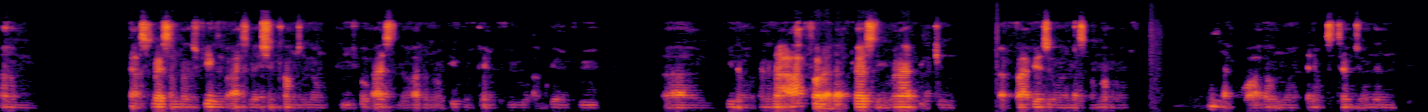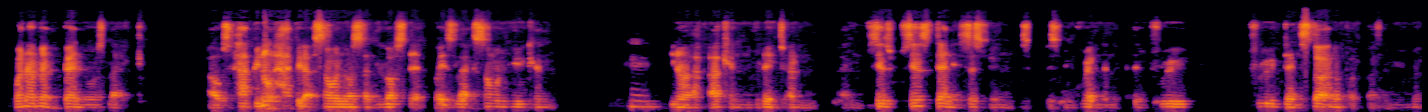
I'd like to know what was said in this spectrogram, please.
um, that's where sometimes feelings of isolation comes along. You feel isolated. I don't know. People are going through what I'm going through. Um, you know, and I felt like that personally when I like in like five years ago when I lost my mum. I was like, well, I don't know anyone to turn to. And then when I met Ben, it was like I was happy, not happy that someone else had lost it, but it's like someone who can, Mm. you know, I, I can relate to. And, and since since then, it's just been it's, it's been great. And then, then through through then starting a podcast and you met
